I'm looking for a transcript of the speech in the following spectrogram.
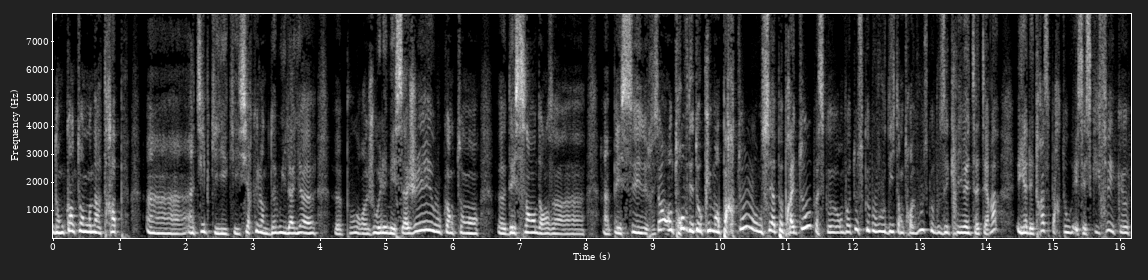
Donc quand on attrape un, un type qui, qui, circule entre deux wilayas euh, pour jouer les messagers, ou quand on euh, descend dans un, un, PC, on trouve des documents partout, on sait à peu près tout, parce qu'on voit tout ce que vous vous dites entre vous, ce que vous écrivez, etc. Et il y a des traces partout. Et c'est ce qui fait que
